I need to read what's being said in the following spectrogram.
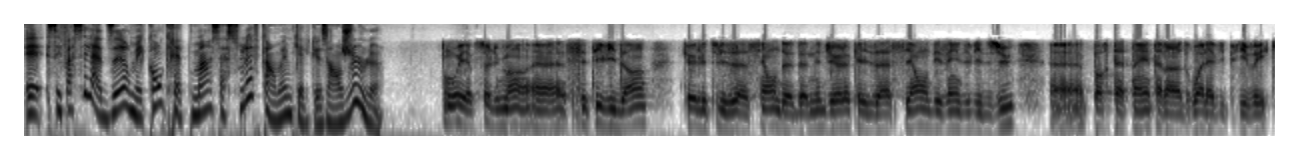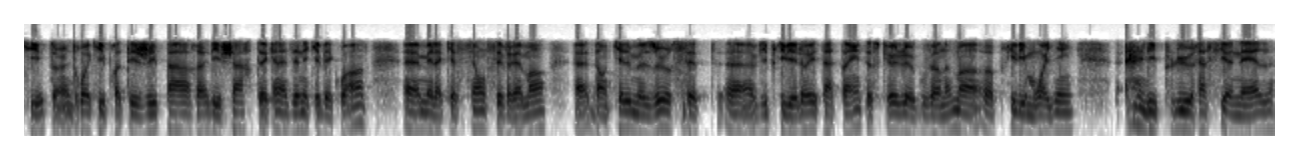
Eh, c'est facile à dire, mais concrètement, ça soulève quand même quelques enjeux. Là. Oui, absolument. Euh, c'est évident que l'utilisation de données de géolocalisation des individus euh, porte atteinte à leur droit à la vie privée, qui est un droit qui est protégé par euh, les chartes canadiennes et québécoises. Euh, mais la question, c'est vraiment dans quelle mesure cette vie privée-là est atteinte? Est-ce que le gouvernement a pris les moyens les plus rationnels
